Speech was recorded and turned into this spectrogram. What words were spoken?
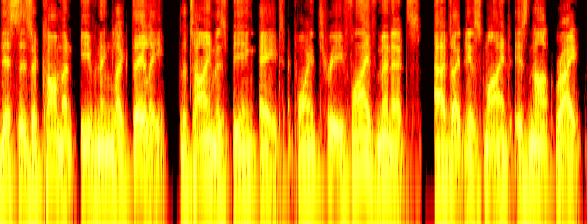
This is a common evening like daily, the time is being 8.35 minutes, Aditya's mind is not right.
